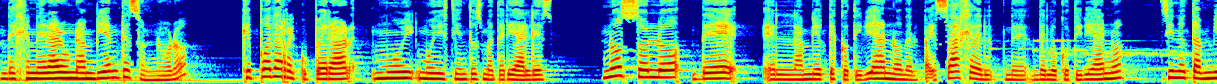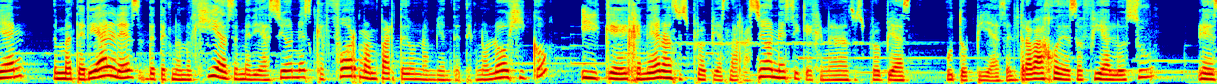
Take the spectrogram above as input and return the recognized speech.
de generar un ambiente sonoro que pueda recuperar muy, muy distintos materiales, no solo del el ambiente cotidiano, del paisaje, de, de lo cotidiano, sino también de materiales, de tecnologías, de mediaciones que forman parte de un ambiente tecnológico y que generan sus propias narraciones y que generan sus propias utopías. El trabajo de Sofía Losu es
